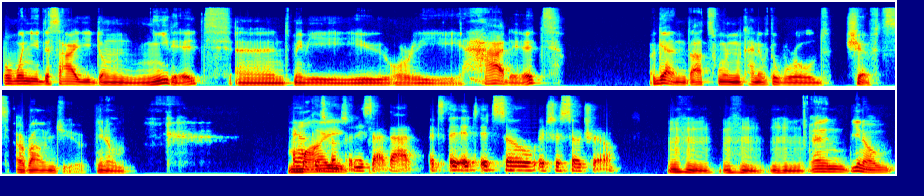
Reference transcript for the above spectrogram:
But when you decide you don't need it and maybe you already had it, again, that's when kind of the world shifts around you, you know. My... when he said that. It's it, it's so it's just so true. Mm-hmm, mm-hmm, mm-hmm. And you know,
